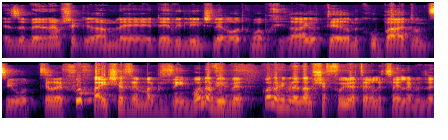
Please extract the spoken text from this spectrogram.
איזה בן אדם שגרם לדייוויד לינץ' להיראות כמו הבחירה היותר מקובעת במציאות. כזה פו האיש הזה מגזים בוא נביא ב- בוא נביא בן אדם שפוי יותר לצלם את זה.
